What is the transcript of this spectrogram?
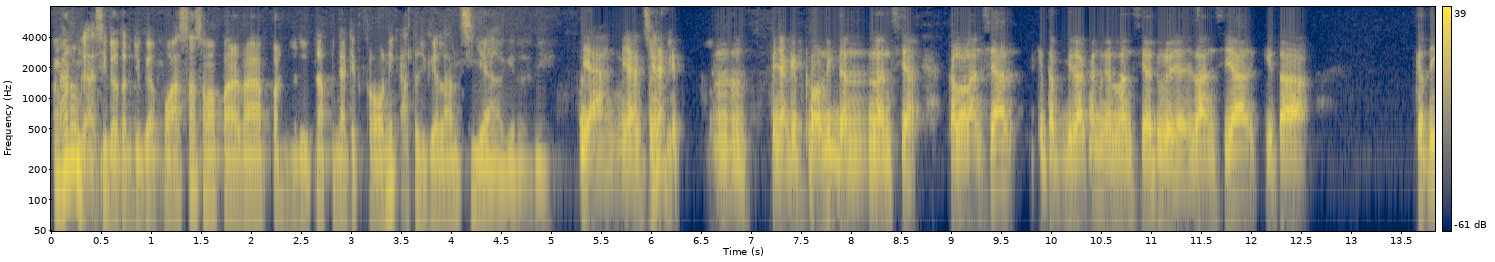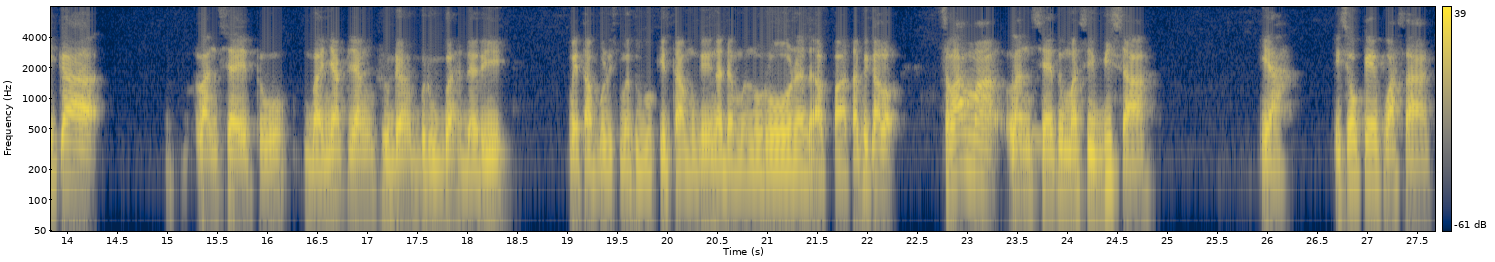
pengaruh nggak sih dokter juga puasa sama para penderita penyakit kronik atau juga lansia gitu nih? Ya, ya penyakit mm-mm, penyakit kronik dan lansia. Kalau lansia kita bilangkan dengan lansia dulu ya. Lansia kita ketika lansia itu banyak yang sudah berubah dari metabolisme tubuh kita. Mungkin ada menurun, ada apa. Tapi kalau selama lansia itu masih bisa, ya, is oke okay puasa.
